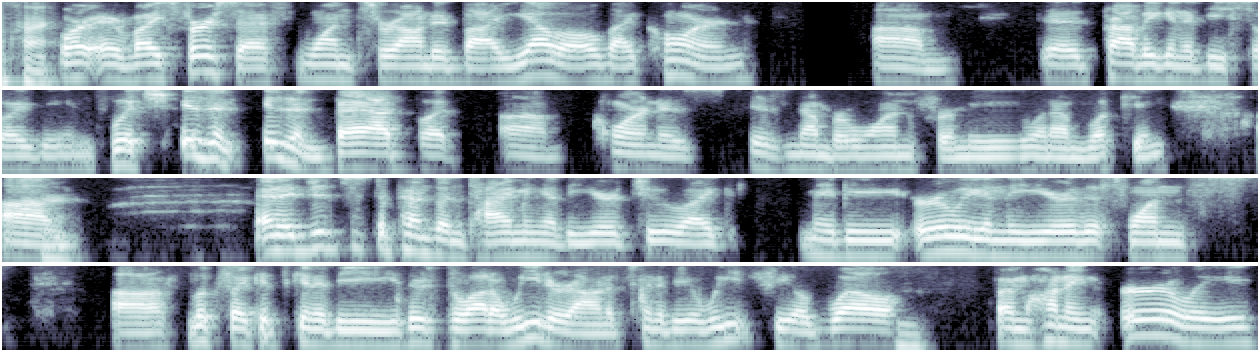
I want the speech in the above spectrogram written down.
Okay. Or, or, vice versa. If one surrounded by yellow, by corn, um, it's probably going to be soybeans, which isn't isn't bad, but um, corn is is number one for me when I'm looking. Um, sure. And it just, just depends on timing of the year too. Like maybe early in the year, this one's uh, looks like it's going to be there's a lot of wheat around. It's going to be a wheat field. Well, mm. if I'm hunting early,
